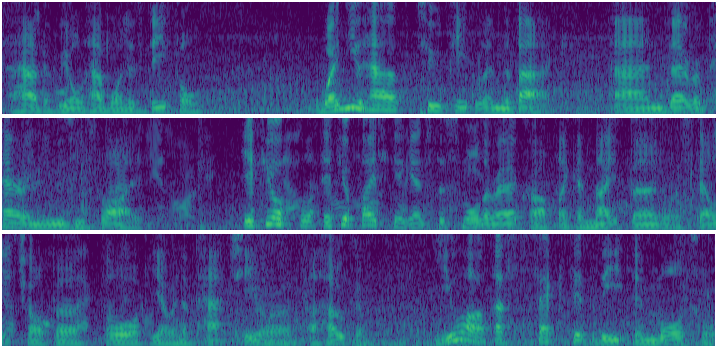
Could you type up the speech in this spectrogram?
to have it. We all have one as default. When you have two people in the back and they're repairing you as you fly, if you're if you're fighting against a smaller aircraft like a Nightbird or a stealth chopper or you know an Apache or a, a Hokum, you are effectively immortal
